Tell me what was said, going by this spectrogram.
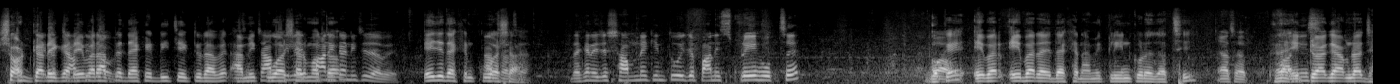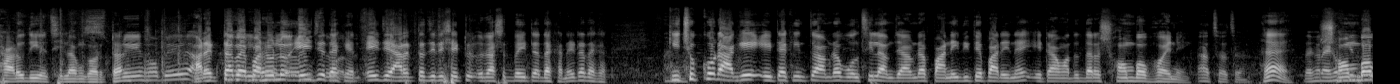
শর্টকাট এখানে এবার আপনি দেখেন নিচে একটু নামেন। আমি কুয়াশার মতো পানিটা নিচে যাবে। এই যে দেখেন আচ্ছা, কুয়াশা। আচ্ছা। দেখেন এই যে সামনে কিন্তু এই যে পানি স্প্রে হচ্ছে। ওকে এবার এবার দেখেন আমি ক্লিন করে যাচ্ছি। আচ্ছা হ্যাঁ একটু আগে আমরা ঝাড়ু দিয়েছিলাম ঘরটা। হবে আরেকটা ব্যাপার হলো এই যে দেখেন এই যে আরেকটা জিনিস একটু রাশেদ ভাই এটা দেখেন এটা দেখেন। কিছুক্ষণ আগে এটা কিন্তু আমরা বলছিলাম যে আমরা পানি দিতে পারি নাই এটা আমাদের দ্বারা সম্ভব হয় নাই। আচ্ছা আচ্ছা। হ্যাঁ সম্ভব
